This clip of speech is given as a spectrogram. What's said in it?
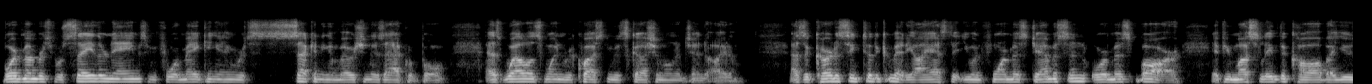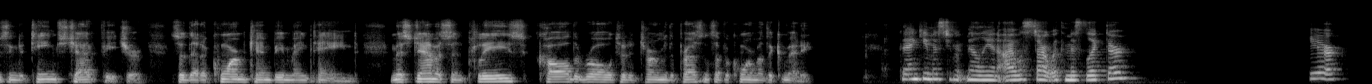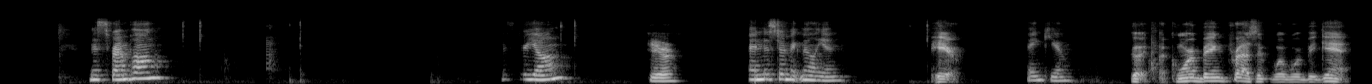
Board members will say their names before making and seconding a motion as applicable, as well as when requesting discussion on agenda item. As a courtesy to the committee, I ask that you inform Ms. Jamison or Ms. Barr if you must leave the call by using the Teams chat feature so that a quorum can be maintained. Ms. Jamison, please call the roll to determine the presence of a quorum of the committee. Thank you, Mr. McMillion. I will start with Ms. Lichter, Here. Ms. Frempong, Mr. Young, Here. and Mr. McMillion. Here. Thank you. Good. A quorum being present, we will begin.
